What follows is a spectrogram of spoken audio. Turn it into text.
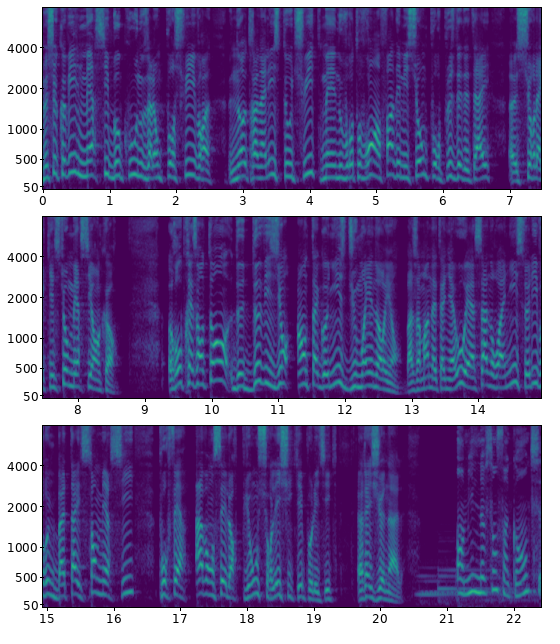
Monsieur Coville, merci beaucoup. Nous allons poursuivre notre analyse tout de suite, mais nous vous retrouverons en fin d'émission pour plus de détails euh, sur la question. Merci encore représentant de deux visions antagonistes du Moyen-Orient. Benjamin Netanyahou et Hassan Rouhani se livrent une bataille sans merci pour faire avancer leurs pions sur l'échiquier politique régional. En 1950,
